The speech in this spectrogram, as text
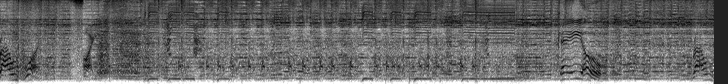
Round one. Fight. Round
